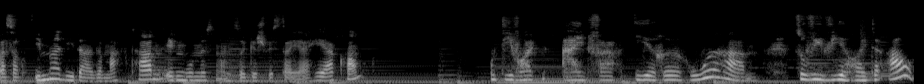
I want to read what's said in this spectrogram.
Was auch immer die da gemacht haben, irgendwo müssen unsere Geschwister ja herkommen. Und die wollten einfach ihre Ruhe haben, so wie wir heute auch.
